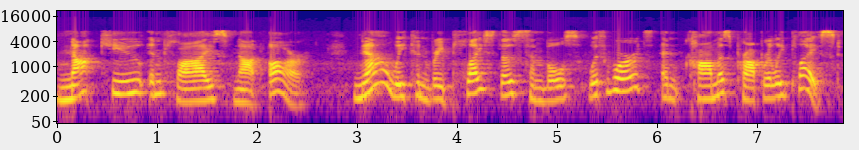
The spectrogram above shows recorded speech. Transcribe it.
not Q implies not R. Now we can replace those symbols with words and commas properly placed.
